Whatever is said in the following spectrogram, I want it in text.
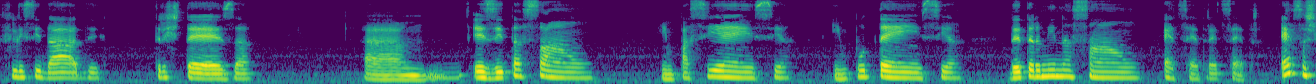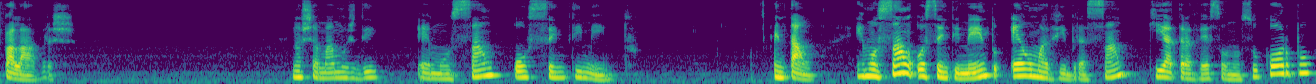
felicidade, tristeza, hum, hesitação, impaciência, impotência determinação, etc, etc. Essas palavras nós chamamos de emoção ou sentimento. Então, emoção ou sentimento é uma vibração que atravessa o nosso corpo,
